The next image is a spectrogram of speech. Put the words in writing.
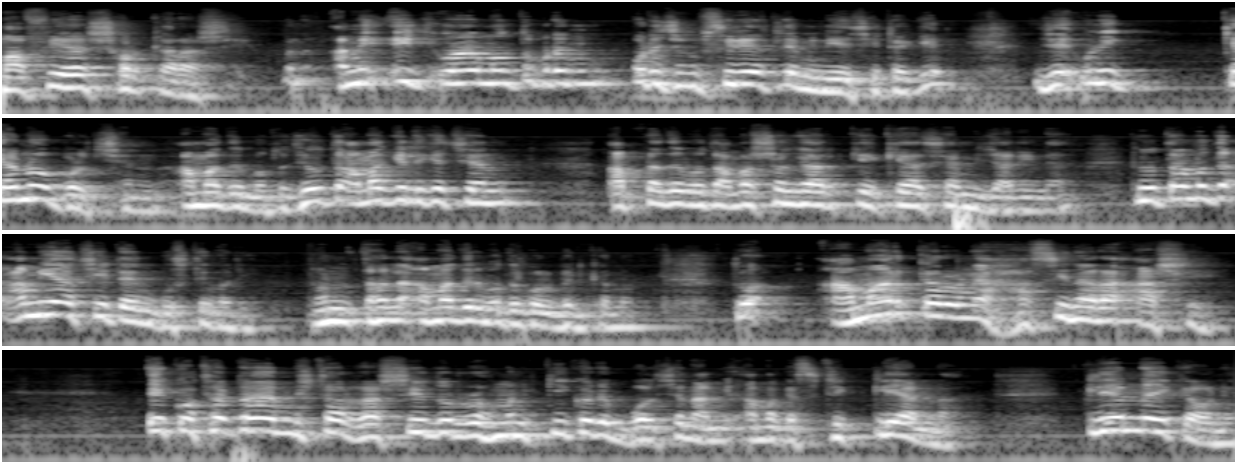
মাফিয়া সরকার আসে। মানে আমি এই ওনার মন্তব্যটা পড়েছি, খুব সিরিয়াসলি আমি নিয়েছি এটাকে, যে উনি কেন বলছেন আমাদের মতো? যেহেতু আমাকে লিখেছেন, আপনাদের মতো আমার সঙ্গে আর কে কে আছে আমি জানি না। কিন্তু তার মধ্যে আমি আছি এটা আমি বুঝতে পারি। তাহলে আমাদের মতো বলবেন কেন? তো আমার কারণে হাসিনারা আসে এই কথাটা মিস্টার রাশিদুর রহমান কি করে বলছেন আমি আমার কাছে ঠিক ক্লিয়ার না। ক্লিয়ার না এই কারণে।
